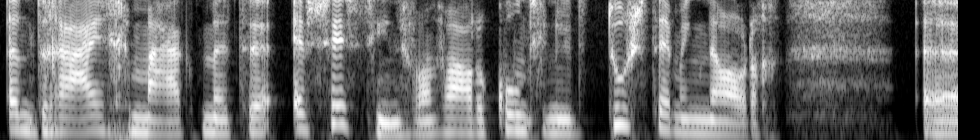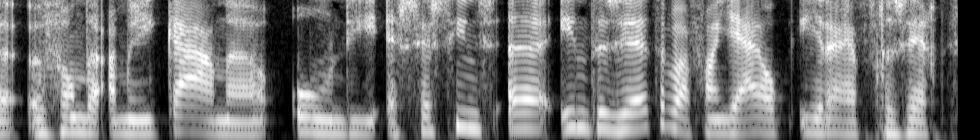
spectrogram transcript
een draai gemaakt met de F-16's. Want we hadden continu de toestemming nodig uh, van de Amerikanen om die F-16's uh, in te zetten. Waarvan jij ook eerder hebt gezegd,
